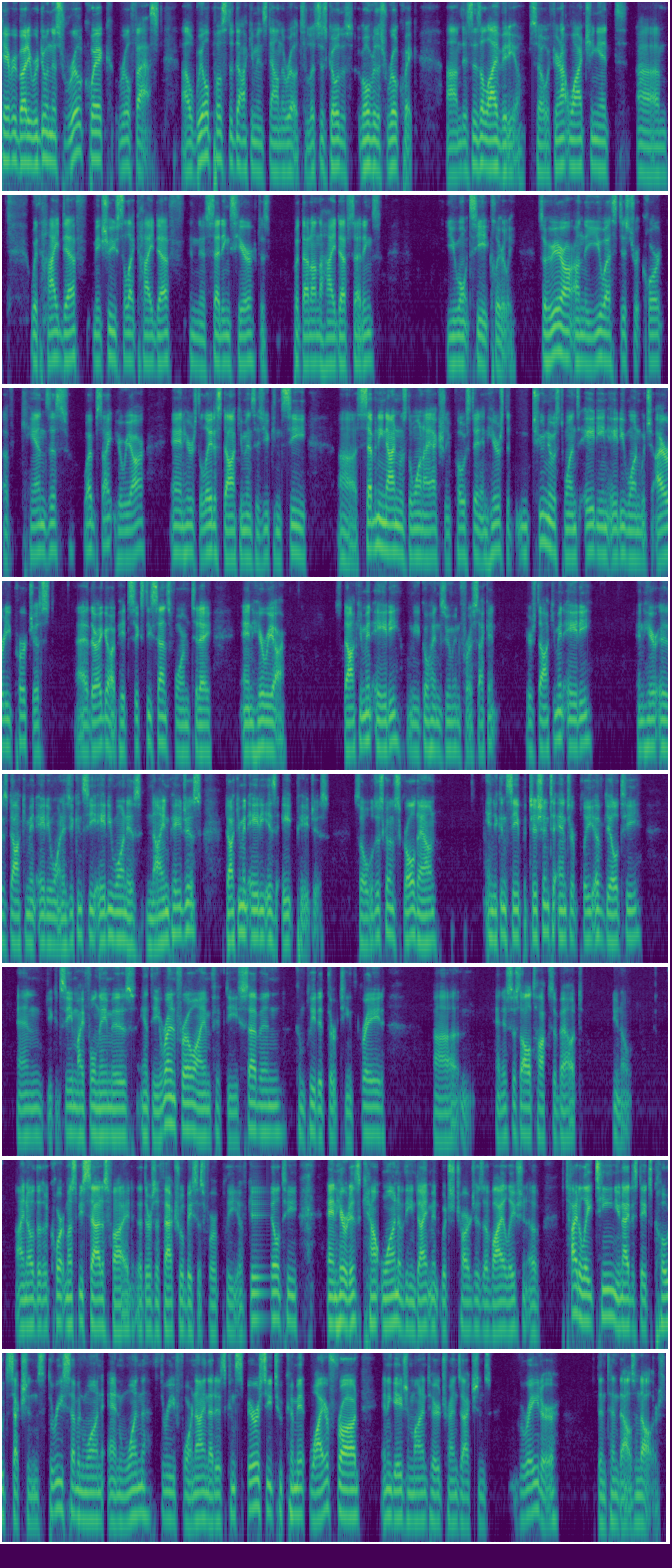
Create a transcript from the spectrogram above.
Okay, everybody, we're doing this real quick, real fast. Uh, we'll post the documents down the road. So let's just go this go over this real quick. Um, this is a live video. So if you're not watching it um, with high def, make sure you select high def in the settings here. Just put that on the high def settings. You won't see it clearly. So here we are on the U.S. District Court of Kansas website. Here we are. And here's the latest documents. As you can see, uh, 79 was the one I actually posted. And here's the two newest ones, 80 and 81, which I already purchased. Uh, there I go. I paid 60 cents for them today. And here we are. It's document 80. Let me go ahead and zoom in for a second. Here's document 80. And here is document 81. As you can see, 81 is nine pages. Document 80 is eight pages. So we'll just go and scroll down. And you can see petition to enter plea of guilty and you can see my full name is Anthony Renfro. I am 57, completed 13th grade. Um, and it's just all talks about, you know, I know that the court must be satisfied that there's a factual basis for a plea of guilty. And here it is, count one of the indictment, which charges a violation of Title 18, United States Code sections 371 and 1349. That is conspiracy to commit wire fraud and engage in monetary transactions greater than $10,000.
